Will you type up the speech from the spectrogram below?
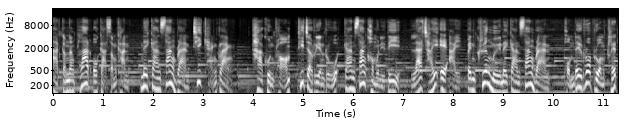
อาจกำลังพลาดโอกาสสำคัญ ในการสร้างแบรนด์ที่แข็งแกร่ง ถ้าคุณพร้อมที่จะเรียนรู้การสร้างคอมมูนิตี้และใช้ AI เป็นเครื่องมือในการสร้างแบรนด์ ผมได้รวบรวมเคล็ด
